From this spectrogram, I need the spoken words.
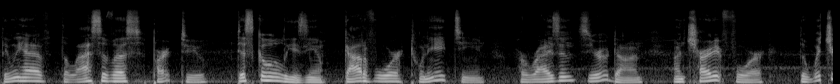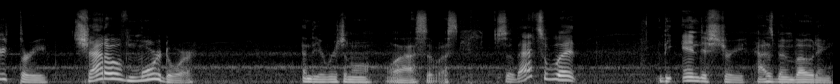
Then we have The Last of Us Part 2, Disco Elysium, God of War 2018, Horizon Zero Dawn, Uncharted 4, The Witcher 3, Shadow of Mordor, and the original Last of Us. So that's what the industry has been voting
